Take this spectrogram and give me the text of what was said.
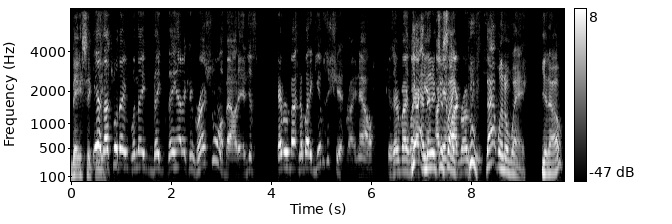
basically. Yeah, that's what they when they they they had a congressional about it. It just everybody nobody gives a shit right now because everybody's like, yeah, I and then can't- it's just like poof, that went away. You know.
